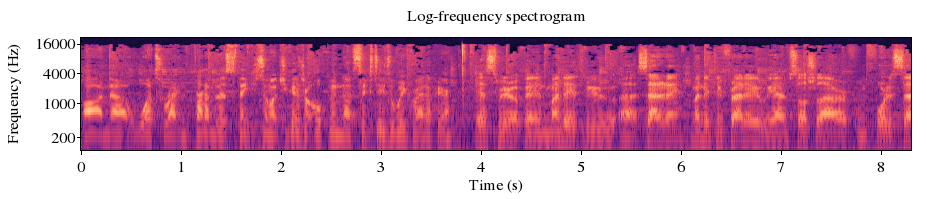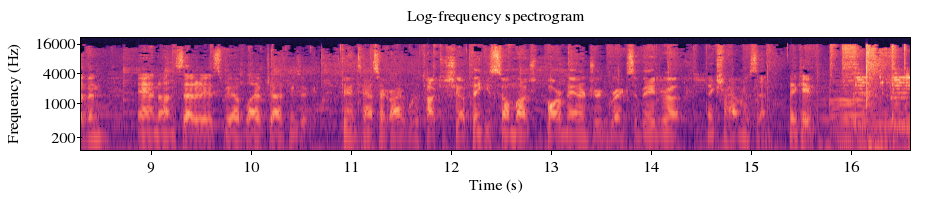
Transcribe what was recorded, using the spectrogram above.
on uh, what's right in front of us. Thank you so much. You guys are open uh, six days a week, right up here? Yes, we're open Monday through uh, Saturday. Monday through Friday, we have social hour from 4 to 7, and on Saturdays, we have live jazz music. Fantastic. All right, we're going to talk to Chef. Thank you so much, bar manager Greg Saavedra. Thanks for having us in. Thank you.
